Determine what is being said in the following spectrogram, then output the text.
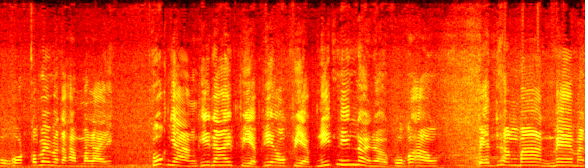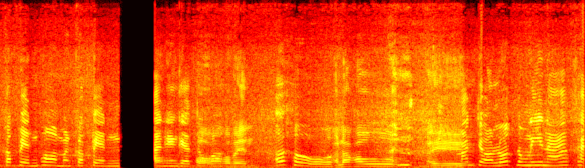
ครูโคตก็ไม่มาทำอะไร ทุกอย่างที่ได้เปรียบพี่เอาเปรียบนิดนิดหน่อยหน่อยกูก็เอาเป็นทั้งบ้านแม่มันก็เป็นพ่อมันก็เป็น อันยังแก่พ่ตัอวก็เป็นโอ้โหแล้วเขาไอ้มันจอดรถตรงนี้นะ ใคร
